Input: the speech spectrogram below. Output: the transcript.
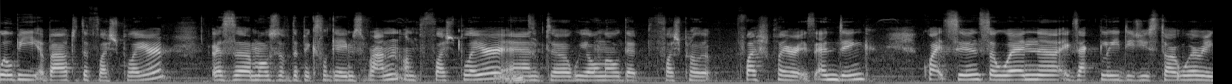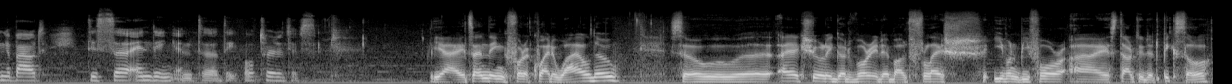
will be about the Flash Player, as uh, most of the Pixel games run on Flash Player, and uh, we all know that Flash Player Flash Player is ending quite soon. So when uh, exactly did you start worrying about this uh, ending and uh, the alternatives? Yeah, it's ending for quite a while though. So uh, I actually got worried about Flash even before I started at Pixel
